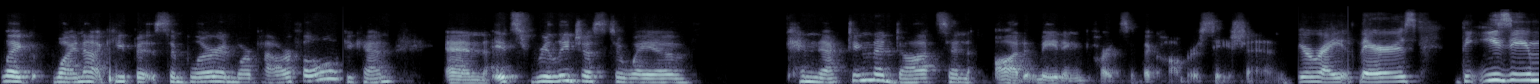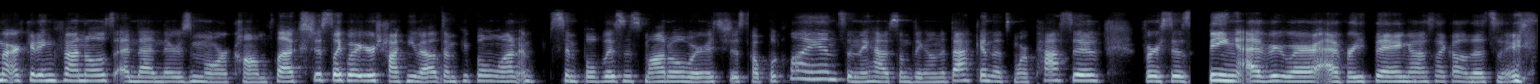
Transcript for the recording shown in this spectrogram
like, why not keep it simpler and more powerful if you can? And it's really just a way of connecting the dots and automating parts of the conversation. You're right. There's the easy marketing funnels, and then there's more complex, just like what you're talking about. Some people want a simple business model where it's just a couple clients and they have something on the back end that's more passive versus being everywhere, everything. I was like, oh, that's me.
